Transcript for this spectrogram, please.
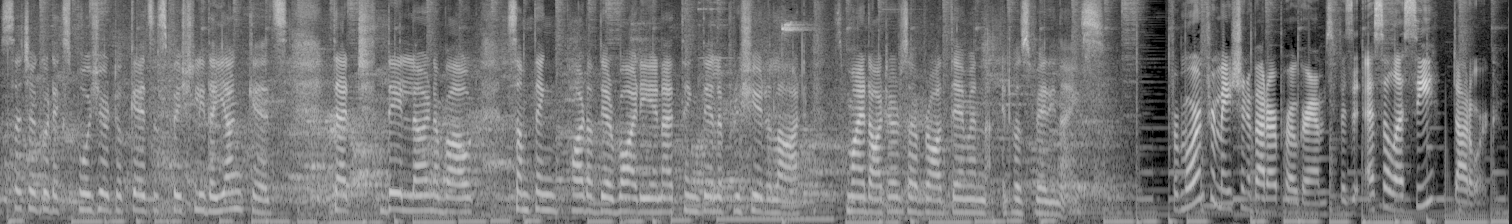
Such a good exposure to kids, especially the young kids, that they learn about something part of their body, and I think they'll appreciate a lot. My daughters, I brought them, and it was very nice. For more information about our programs, visit slsc.org.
